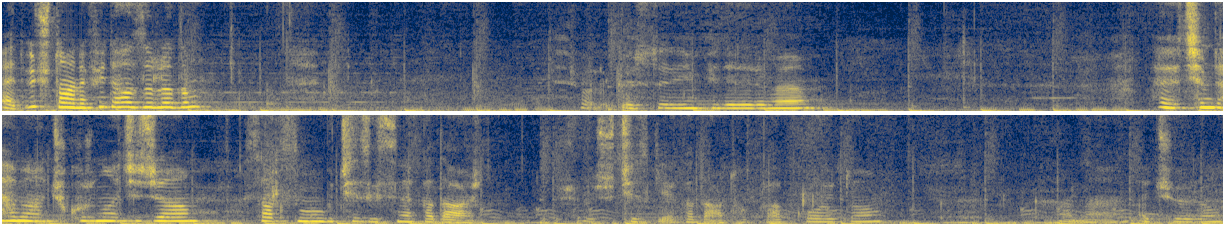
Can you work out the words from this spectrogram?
Evet 3 tane fide hazırladım. Göstereyim fidelerimi. Evet şimdi hemen çukurunu açacağım. Saksımın bu çizgisine kadar şöyle şu çizgiye kadar toprak koydum. Hemen açıyorum.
